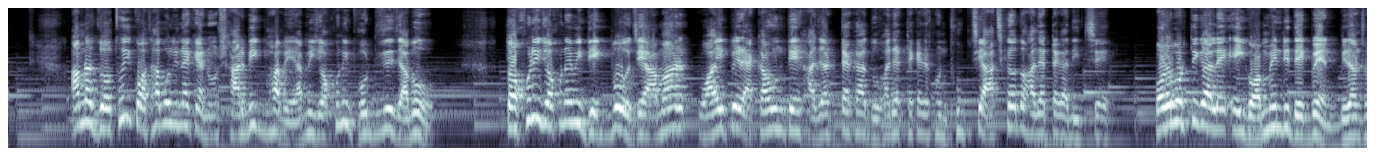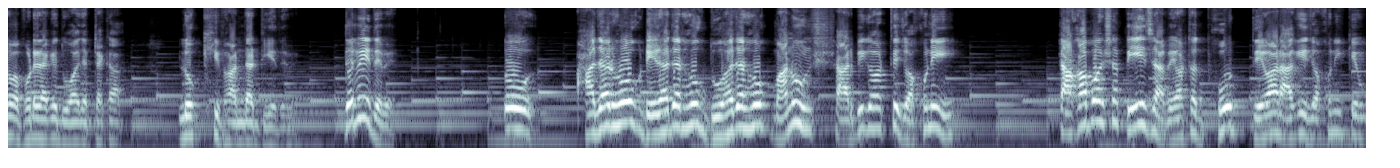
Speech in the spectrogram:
আমরা যতই কথা বলি না কেন, সার্বিকভাবে আমি যখনই ভোট দিতে যাব তখনই যখন আমি দেখব যে আমার ওয়াইফের অ্যাকাউন্টে হাজার টাকা, দু হাজার টাকা যখন ঢুকছে, আজকেও তো হাজার টাকা দিচ্ছে। পরবর্তীকালে এই গভর্নমেন্টই দেখবেন, বিধানসভা ভোটের আগে দু হাজার টাকা লক্ষ্মী ভান্ডার দিয়ে দেবে। দেবেই দেবে। তো হাজার হোক, দেড় হাজার হোক, দু হাজার হোক, মানুষ সার্বিক অর্থে যখনই টাকা পয়সা পেয়ে যাবে, অর্থাৎ ভোট দেওয়ার আগে যখনই কেউ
